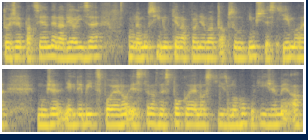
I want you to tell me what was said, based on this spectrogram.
to, že pacient je na dialýze, ho nemusí nutně naplňovat absolutním štěstím, ale může někdy být spojeno i s nespokojeností, s mnoho potížemi a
